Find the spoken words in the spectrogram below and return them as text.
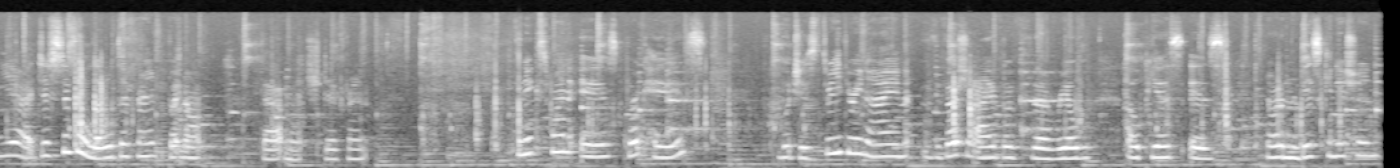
Yeah, it just is a little different, but not that much different. The next one is Brooke Hayes, which is 339. The version I have of the real LPS is not in the best condition,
